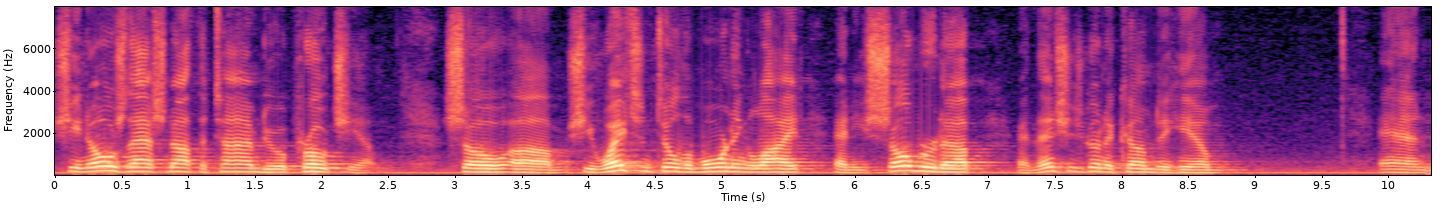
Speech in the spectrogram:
She knows that's not the time to approach him. So um, she waits until the morning light and he's sobered up and then she's going to come to him. And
